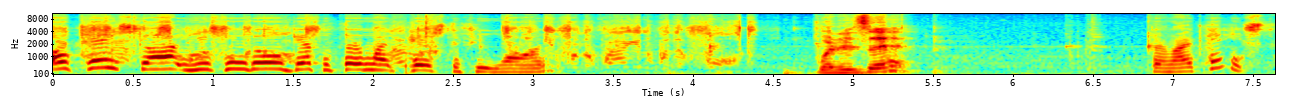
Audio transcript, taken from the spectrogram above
Okay, Scott, you can go get the thermite paste if you want. For the wagon with a vault. What is it? Thermite paste.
